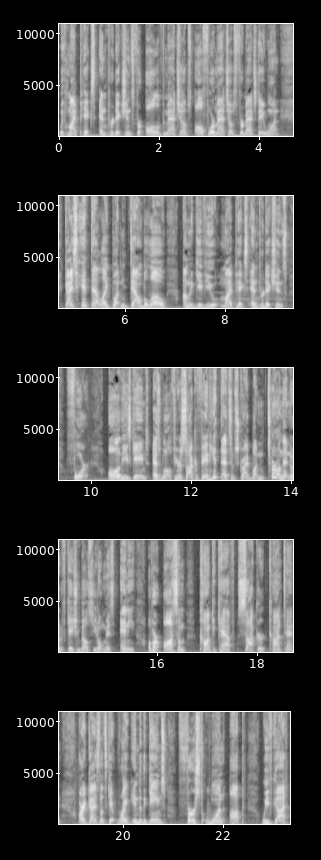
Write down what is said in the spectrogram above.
with my picks and predictions for all of the matchups, all four matchups for match day one. Guys, hit that like button down below. I'm going to give you my picks and predictions for all of these games as well. If you're a soccer fan, hit that subscribe button, turn on that notification bell so you don't miss any of our awesome CONCACAF soccer content. All right, guys, let's get right into the games. First one up, we've got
